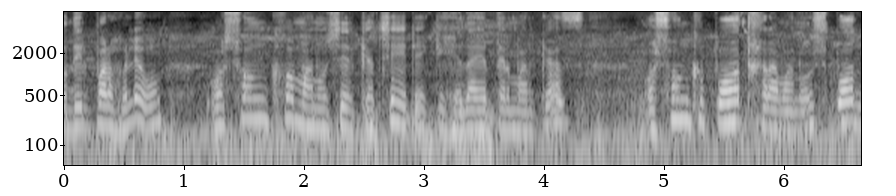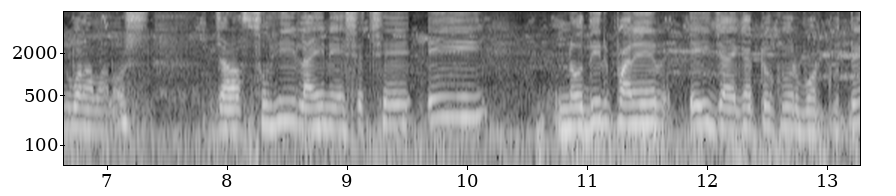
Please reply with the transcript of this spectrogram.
নদীর পার হলেও অসংখ্য মানুষের কাছে এটা একটি হেদায়তের মার্কাজ, অসংখ্য পথ হারা মানুষ, পথ বোনা মানুষ, যারা সহি লাইনে এসেছে এই নদীর পাড়ের এই জায়গাটুকুর বরকতে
